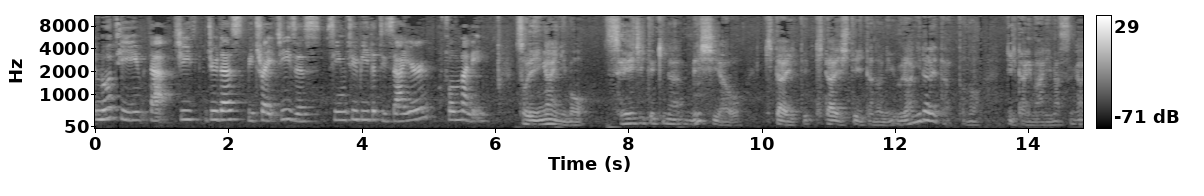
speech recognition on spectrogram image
The motive that Judas betrayed Jesus seemed to be the desire for money. それ以外にも政治的なメシアを期待て期待していたのに裏切られたとの理解もありますが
